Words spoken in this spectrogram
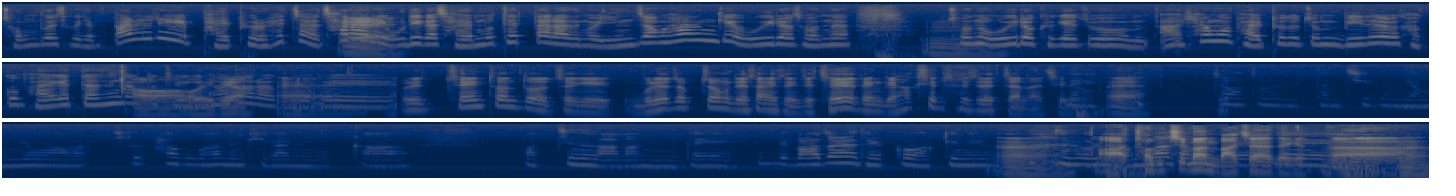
정부에서 그냥 빨리 발표를 했잖아요. 차라리 예. 우리가 잘못했다라는 걸 인정하는 게 오히려 저는 음. 저는 오히려 그게 좀 아, 향후 발표도 좀 믿음을 갖고 봐야겠다는 생각도 어, 들긴 오히려? 하더라고요. 예. 우리 최인턴도 저기 무료 접종 대상에서 이제 제외된 게 확실히 사실했잖아 지금. 네. 예. 저도 일단 지금 영유아 하고 하는 기간이니까 맞지는 않았는데 근데 맞아야 될 것 같긴 해요. 어. 원래 아 맞았는데, 맞아야 네. 되겠다. 네.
